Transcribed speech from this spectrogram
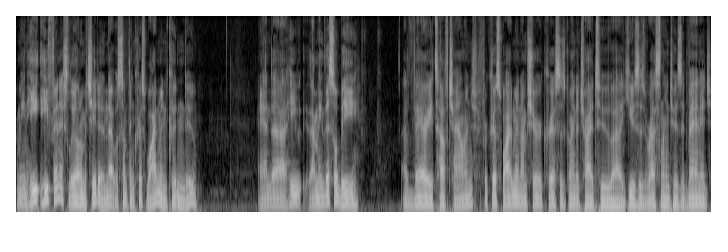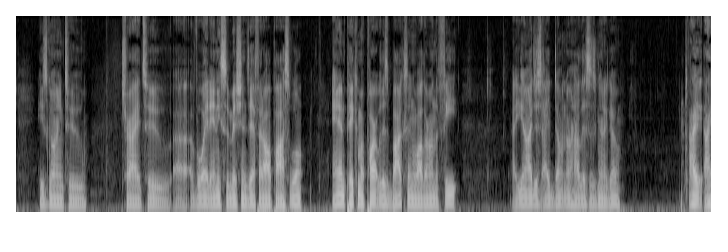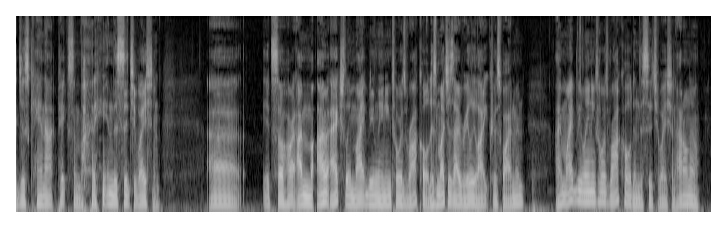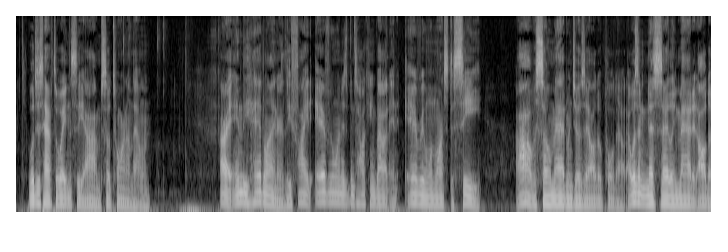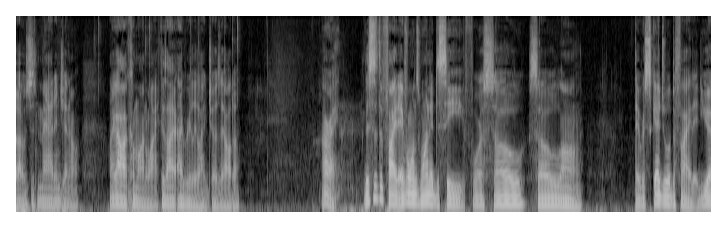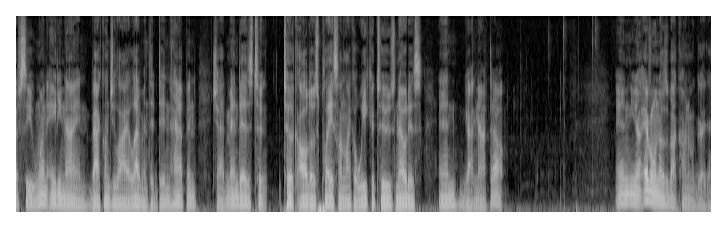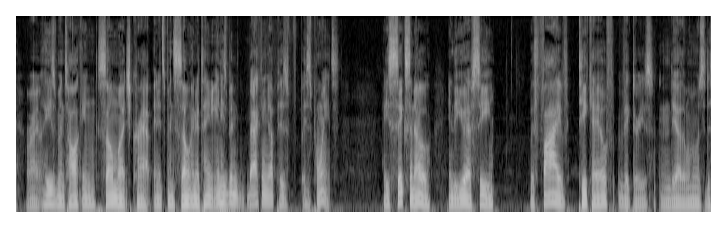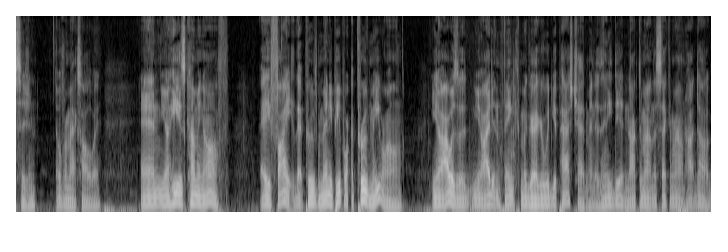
I mean, he, he finished Lyoto Machida, and that was something Chris Weidman couldn't do. And uh, he, I mean, this will be a very tough challenge for Chris Weidman. I'm sure Chris is going to try to uh, use his wrestling to his advantage. He's going to try to uh, avoid any submissions if at all possible, and pick him apart with his boxing while they're on the feet you know, I just I don't know how this is gonna go. I I just cannot pick somebody in this situation. Uh, it's so hard. I'm I actually might be leaning towards Rockhold as much as I really like Chris Weidman. I might be leaning towards Rockhold in this situation. I don't know. We'll just have to wait and see. Ah, I'm so torn on that one. All right, in the headliner, the fight everyone has been talking about and everyone wants to see I was so mad when Jose Aldo pulled out. I wasn't necessarily mad at Aldo. I was just mad in general. Like, oh, come on, why? Because I, I really like Jose Aldo. All right. This is the fight everyone's wanted to see for so, so long. They were scheduled to fight at UFC 189 back on July 11th. It didn't happen. Chad Mendes took took Aldo's place on like a week or two's notice and got knocked out. And you know, everyone knows about Conor McGregor, right? He's been talking so much crap and it's been so entertaining and he's been backing up his his points. He's 6 and 0 in the UFC with 5 TKO victories and the other one was a decision over Max Holloway. And you know, he is coming off a fight that proved many people uh, proved me wrong. You know, I was a you know, I didn't think McGregor would get past Chad Mendes and he did. Knocked him out in the second round, hot dog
